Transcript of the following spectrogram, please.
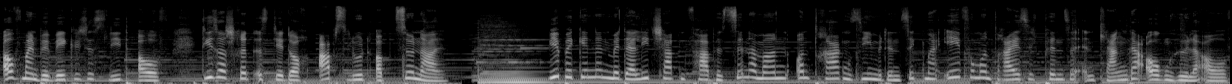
auf mein bewegliches Lid auf. Dieser Schritt ist jedoch absolut optional. Wir beginnen mit der Lidschattenfarbe Cinnamon und tragen sie mit dem Sigma E35 Pinsel entlang der Augenhöhle auf.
